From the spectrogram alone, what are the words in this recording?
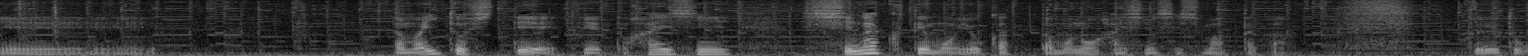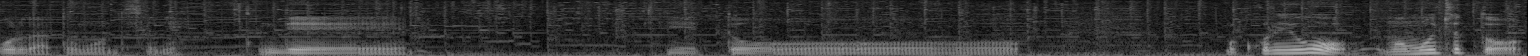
えーまあ、意図して、えーと配信しなくてもよかったものを配信してしまったかというところだと思うんですよね。で、えっ、ー、と、これを、まあ、もうちょっと、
